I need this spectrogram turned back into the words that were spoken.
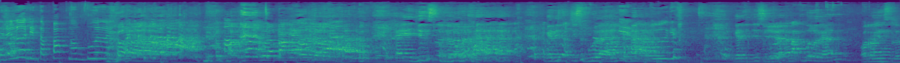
Jadi lu ditepak ngebul lagi. Kayak jeans lu dong. Gak dicuci sebulan. Gitu gitu. Gak dicuci sebulan Iya. pak dulu kan? Orang lu.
